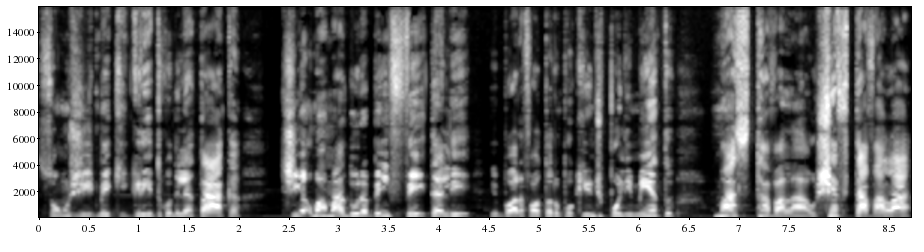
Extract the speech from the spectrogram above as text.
sons de meio que grito quando ele ataca. tinha uma armadura bem feita ali, embora faltando um pouquinho de polimento, mas tava lá, o chefe tava lá.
